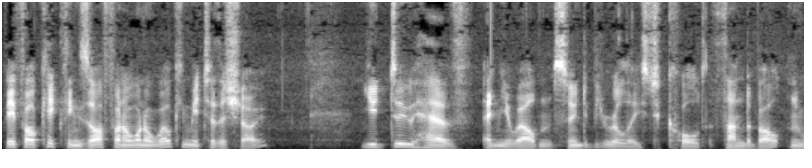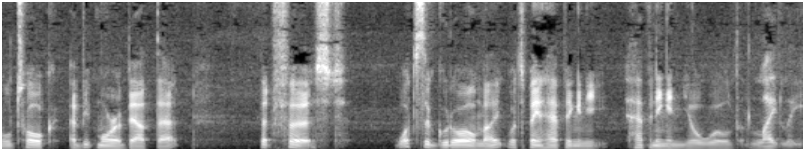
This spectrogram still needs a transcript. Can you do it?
Biff, I'll kick things off and I want to welcome you to the show. You do have a new album soon to be released called Thunderbolt, and we'll talk a bit more about that. But first, what's the good oil, mate? What's been happening in, happening in your world lately?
